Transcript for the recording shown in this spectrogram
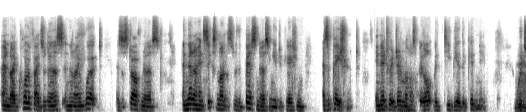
And I qualified as a nurse and then I worked as a staff nurse. And then I had six months with the best nursing education as a patient in Edgware General mm. Hospital with TB of the kidney, wow. which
